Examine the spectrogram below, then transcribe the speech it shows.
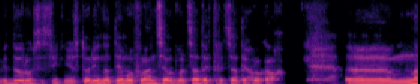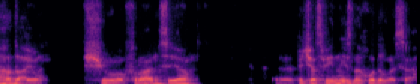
відеоурок всесвітньої історії на тему Франція у 20-30-х роках. Е, нагадаю, що Франція е, під час війни знаходилася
